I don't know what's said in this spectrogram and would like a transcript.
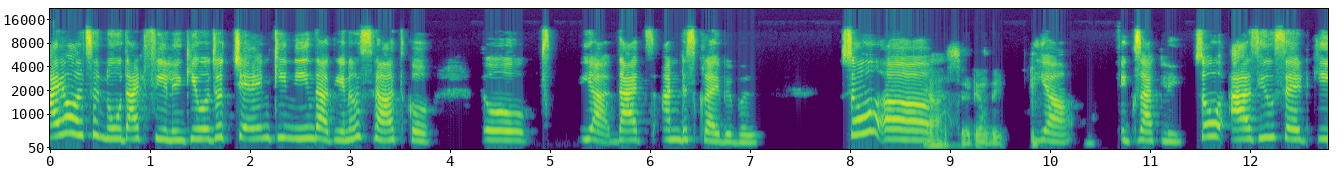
I also know that feeling कि वो जो चैन की नींद आती है ना उस रात को तो या that's indescribable so yeah exactly so as you said कि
